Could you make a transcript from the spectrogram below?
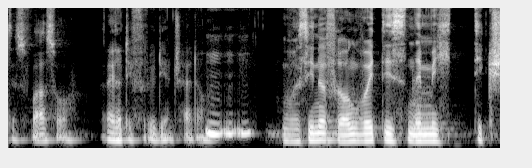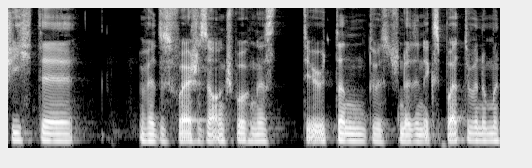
das war so relativ früh die Entscheidung. Was ich noch fragen wollte, ist nämlich die Geschichte, weil du es vorher schon so angesprochen hast, die Eltern, du hast schnell den Export übernommen.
